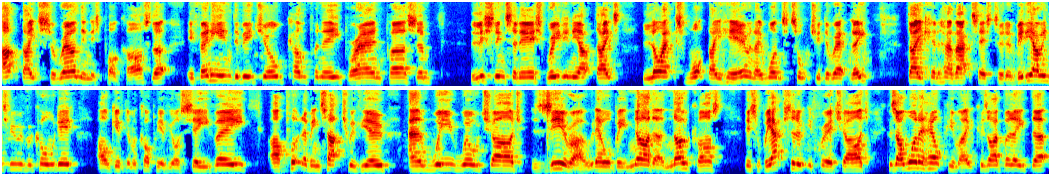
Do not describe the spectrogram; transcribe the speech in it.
updates surrounding this podcast, that if any individual, company, brand, person listening to this, reading the updates, likes what they hear and they want to talk to you directly, They can have access to the video interview we've recorded. I'll give them a copy of your CV. I'll put them in touch with you, and we will charge zero. There will be nada, no cost. This will be absolutely free of charge because I want to help you, mate. Because I believe that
